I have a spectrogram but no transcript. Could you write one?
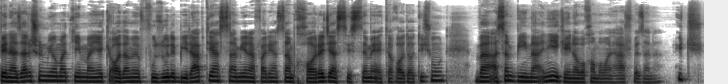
به نظرشون میآمد که من یک آدم فضول بی ربطی هستم یه نفری هستم خارج از سیستم اعتقاداتیشون و اصلا بیمعنیه که اینا بخوام با من حرف بزنن. هیچ.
